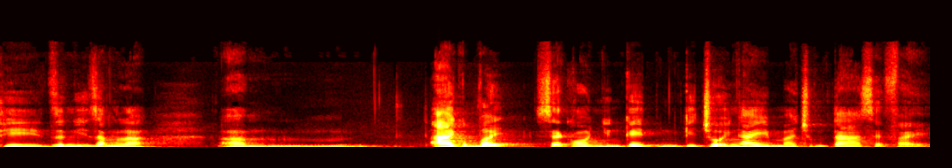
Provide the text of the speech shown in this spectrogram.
thì dương nghĩ rằng là um, ai cũng vậy sẽ có những cái cái chuỗi ngày mà chúng ta sẽ phải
